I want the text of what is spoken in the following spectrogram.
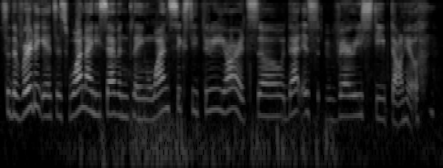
So the verdict is it's 197 playing 163 yards. So that is very steep downhill.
